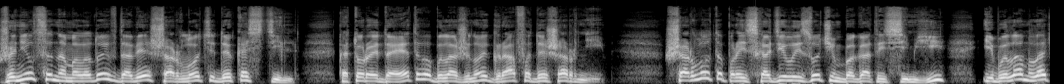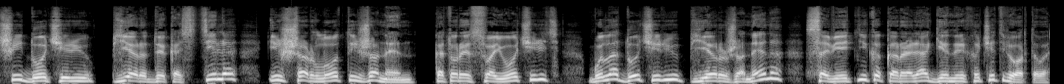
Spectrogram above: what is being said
женился на молодой вдове Шарлотте де Кастиль, которая до этого была женой графа де Шарни. Шарлотта происходила из очень богатой семьи и была младшей дочерью Пьера де Кастиля и Шарлотты Жанен, которая в свою очередь была дочерью Пьера Жанена, советника короля Генриха IV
